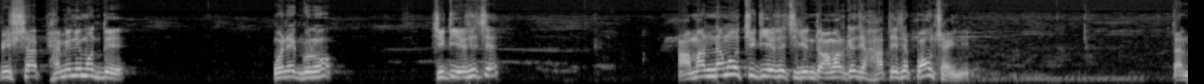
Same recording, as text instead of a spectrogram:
পেশা ফ্যামিলির মধ্যে অনেকগুলো চিঠি এসেছে। আমার নামেও চিঠি এসেছে, কিন্তু আমার কাছে হাতে এসে পৌঁছায়নি। কারণ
